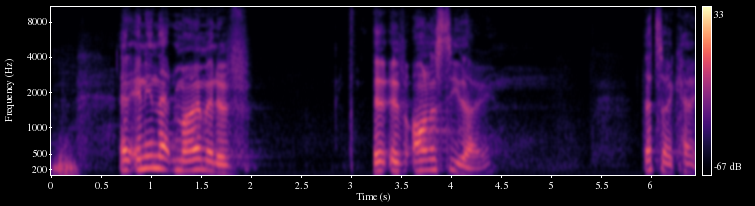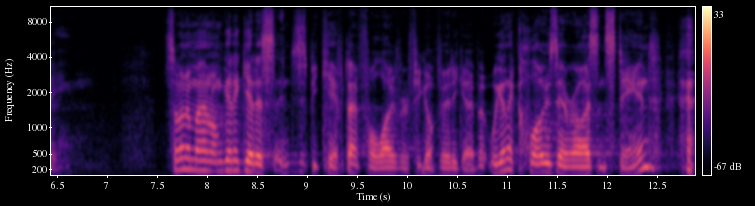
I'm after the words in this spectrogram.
and, and in that moment of, of honesty, though, that's okay. So, in a moment, I'm going to get us, and just be careful, don't fall over if you've got vertigo, but we're going to close our eyes and stand.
